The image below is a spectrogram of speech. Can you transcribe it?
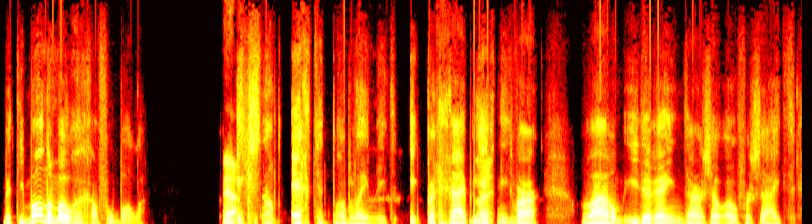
met die mannen mogen gaan voetballen? Ja. Ik snap echt het probleem niet. Ik begrijp Nee. echt niet waar, waarom iedereen daar zo over zeikt.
